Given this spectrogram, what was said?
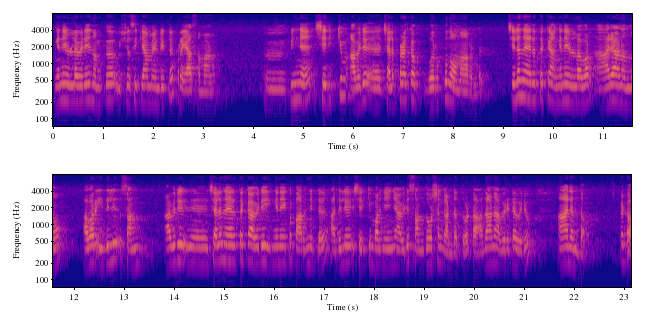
ഇങ്ങനെയുള്ളവരെ നമുക്ക് വിശ്വസിക്കാൻ വേണ്ടിയിട്ട് പ്രയാസമാണ്. പിന്നെ ശരിക്കും അവർ ചിലപ്പോഴൊക്കെ വെറുപ്പ് തോന്നാറുണ്ട്. ചില നേരത്തൊക്കെ അങ്ങനെയുള്ളവർ ആരാണെന്നോ അവർ ഇതിൽ സം അവർ ചില നേരത്തൊക്കെ അവർ ഇങ്ങനെയൊക്കെ പറഞ്ഞിട്ട് അതിൽ ശരിക്കും പറഞ്ഞു കഴിഞ്ഞാൽ അവർ സന്തോഷം കണ്ടെത്തും കേട്ടോ. അതാണ് അവരുടെ ഒരു ആനന്ദം. കേട്ടോ?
